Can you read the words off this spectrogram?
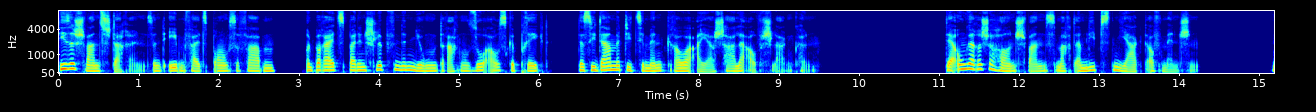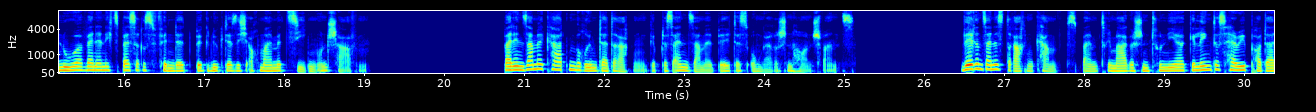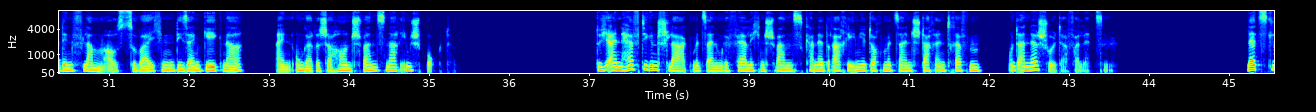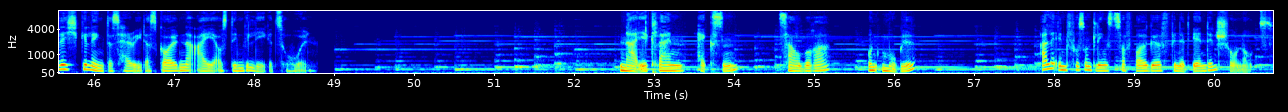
Diese Schwanzstacheln sind ebenfalls bronzefarben und bereits bei den schlüpfenden jungen Drachen so ausgeprägt, dass sie damit die zementgraue Eierschale aufschlagen können. Der ungarische Hornschwanz macht am liebsten Jagd auf Menschen. Nur wenn er nichts Besseres findet, begnügt er sich auch mal mit Ziegen und Schafen. Bei den Sammelkarten berühmter Drachen gibt es ein Sammelbild des ungarischen Hornschwanz. Während seines Drachenkampfs beim Trimagischen Turnier gelingt es Harry Potter, den Flammen auszuweichen, die sein Gegner, ein ungarischer Hornschwanz, nach ihm spuckt. Durch einen heftigen Schlag mit seinem gefährlichen Schwanz kann der Drache ihn jedoch mit seinen Stacheln treffen und an der Schulter verletzen. Letztlich gelingt es Harry, das goldene Ei aus dem Gelege zu holen. Na, ihr kleinen Hexen, Zauberer und Muggel? Alle Infos und Links zur Folge findet ihr in den Show Notes.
